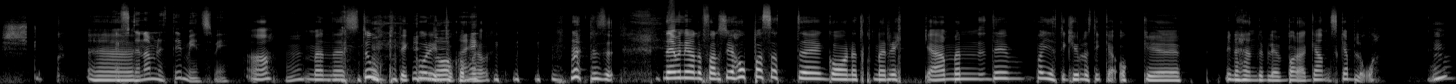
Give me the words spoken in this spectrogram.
Stok. Eh, Efternamnet, det minns vi. Ja, Mm. men eh, stok, det går inte att komma Nej. ihåg. Precis. Nej men i alla fall, så jag hoppas att eh, garnet kommer räcka. Men det var jättekul att sticka och eh, mina händer blev bara ganska blå. Mm.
